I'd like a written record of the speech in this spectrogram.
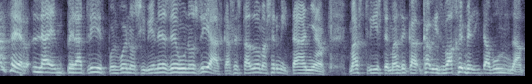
Cáncer, la emperatriz, pues bueno, si vienes de unos días que has estado más ermitaña, más triste, más de ca- cabizbaja y meditabunda,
